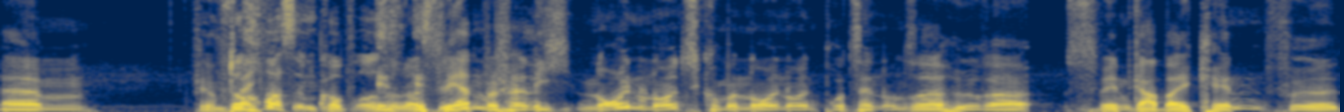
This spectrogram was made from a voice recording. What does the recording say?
Ähm, wir haben doch was im Kopf außer es, es werden wahrscheinlich 99,99% unserer Hörer Sven Gabay kennen. Für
